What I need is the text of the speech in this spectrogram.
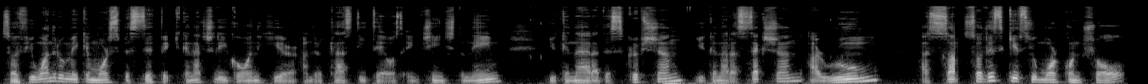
So if you wanted to make it more specific, you can actually go in here under class details and change the name. You can add a description, you can add a section, a room, So this gives you more control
